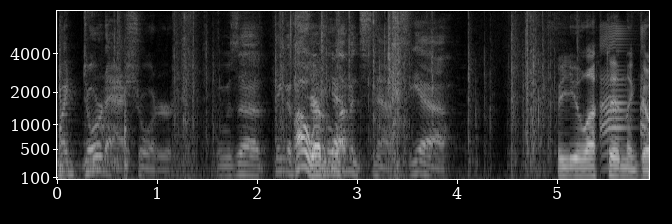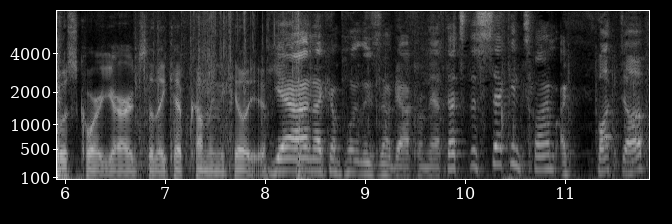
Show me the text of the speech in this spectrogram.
my DoorDash order. It was a thing of Oh, 7-Eleven snacks. Yeah, But you left it in the Ah. ghost courtyard, so they kept coming to kill you. yeah, and I completely zoned out from that. That's the second time I fucked up.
